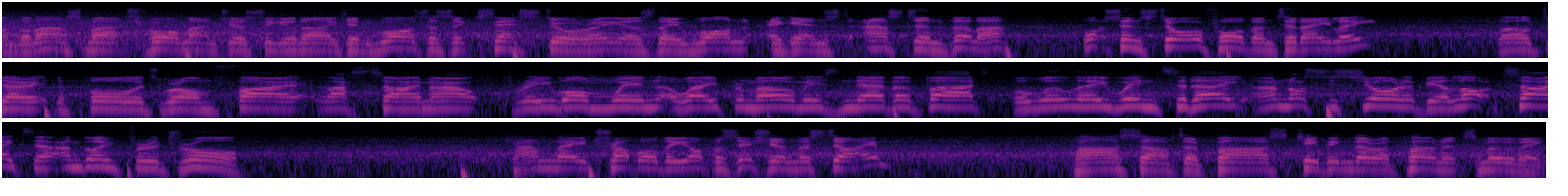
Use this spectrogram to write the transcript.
And the last match for Manchester United was a success story as they won against Aston Villa. What's in store for them today, Lee? Well, Derek, the forwards were on fire last time out. 3-1 win away from home is never bad. But will they win today? I'm not so sure. It'd be a lot tighter. I'm going for a draw. Can they trouble the opposition this time? Pass after pass, keeping their opponents moving.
